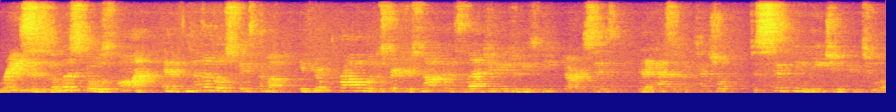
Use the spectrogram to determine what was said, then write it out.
racism, the list goes on. And if none of those things come up, if your problem with the scripture is not that it's led you into these deep, dark sins, then it has the potential to simply lead you into a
